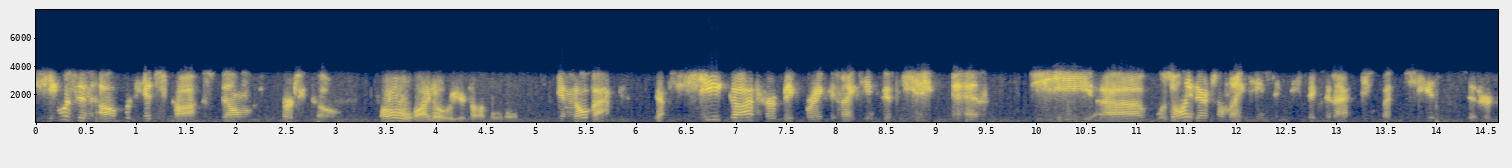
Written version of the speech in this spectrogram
She was in Alfred Hitchcock's film Vertigo. Oh, I know who you're talking about. Kim Novak. Yeah. She got her big break in 1958, and she uh, was only there till 1966 in acting, but she is considered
